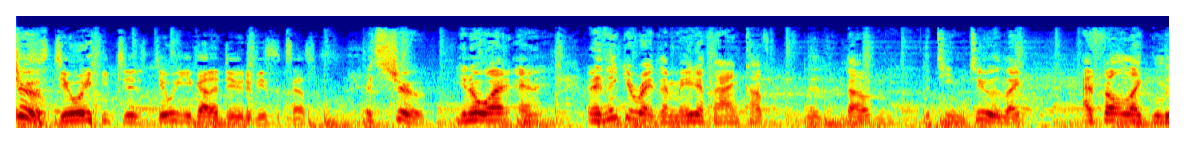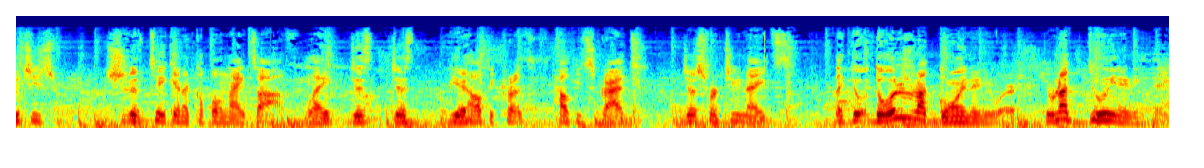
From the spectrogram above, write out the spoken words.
true. Just do what you just do what you got to do to be successful. It's true. You know what? And and I think you're right. That made it handcuff the, the um, the team too. Like I felt like Lucic should have taken a couple nights off. Like just just be a healthy cr- healthy scratch just for two nights. Like the, the are not going anywhere. They're not doing anything.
